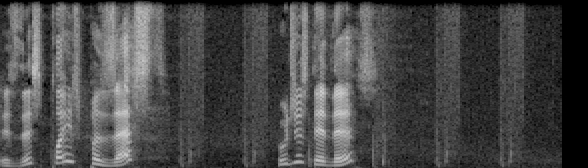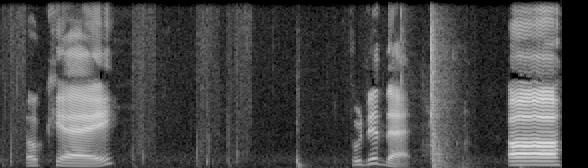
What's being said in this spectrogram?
Is this place possessed? Who just did this? Okay. Who did that? Uh...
